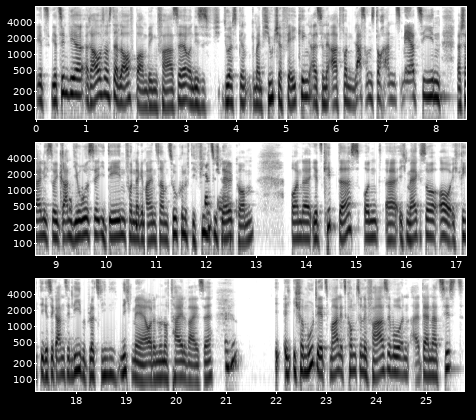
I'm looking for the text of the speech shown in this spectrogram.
jetzt jetzt sind wir raus aus der Lovebombing-Phase und dieses, du hast ge- gemeint Future Faking, also eine Art von Lass uns doch ans Meer ziehen. Wahrscheinlich so grandiose Ideen von der gemeinsamen Zukunft, die viel Ganz zu genau. schnell kommen. Und äh, jetzt kippt das und äh, ich merke so, oh, ich kriege diese ganze Liebe plötzlich nicht, nicht mehr oder nur noch teilweise. Mhm. Ich, ich vermute jetzt mal, jetzt kommt so eine Phase, wo ein, der Narzisst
